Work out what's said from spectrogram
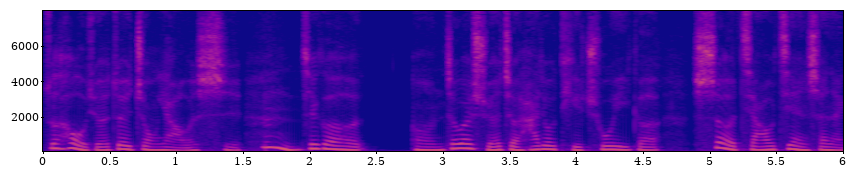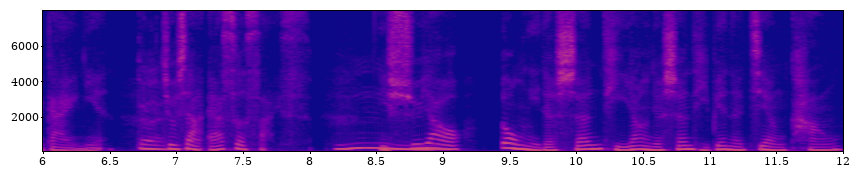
最后，我觉得最重要的是，嗯。这个嗯，这位学者他就提出一个社交健身的概念，对，就像 exercise，嗯。你需要动你的身体，让你的身体变得健康。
